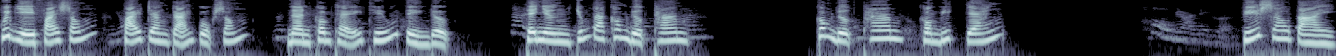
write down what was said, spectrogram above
Quý vị phải sống, phải trang trải cuộc sống, nên không thể thiếu tiền được. Thế nhưng chúng ta không được tham. Không được tham, không biết chán. Phía sau tài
